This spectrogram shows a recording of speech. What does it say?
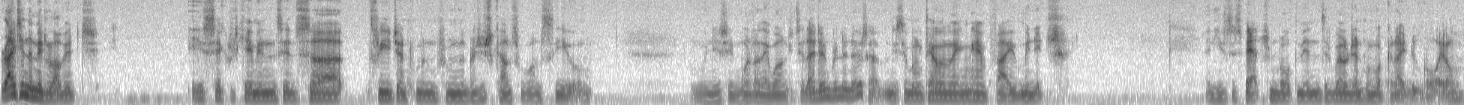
right in the middle of it, his secretary came in and said, Sir, three gentlemen from the British Council want to see you. When he said, what do they want? He said, I don't really know, sir. And he said, well, tell them they can have five minutes. And he was dispatched and brought them in and said, well, gentlemen, what can I do you?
